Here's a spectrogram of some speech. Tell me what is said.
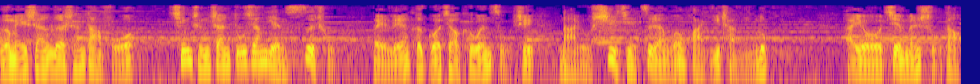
峨眉山乐山大佛、青城山都江堰四处被联合国教科文组织纳入世界自然文化遗产名录，还有剑门蜀道、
